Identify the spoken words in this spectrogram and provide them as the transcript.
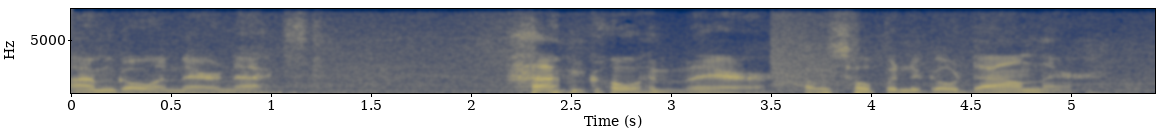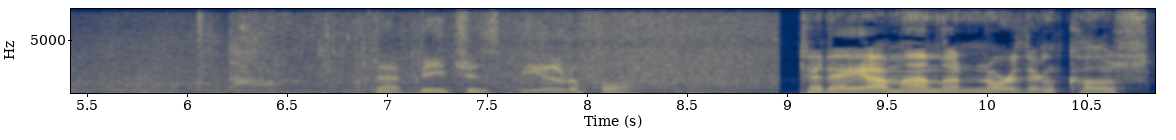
I'm going there next. I'm going there. I was hoping to go down there. That beach is beautiful. Today I'm on the northern coast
